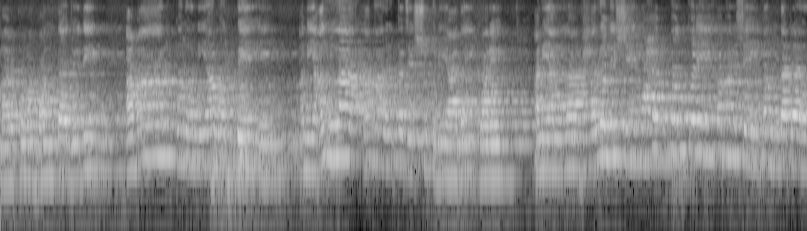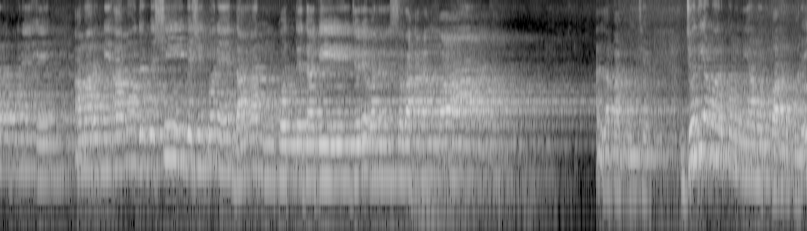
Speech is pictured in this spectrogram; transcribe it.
আমার কোনো বান্দা যদি আমার কোনো নিয়ামত পেয়ে আমি আল্লাহ আমার কাছে শুক্রিয়া আদায় করে, আমি আল্লাহ ভালোবেসে মহাব্বত করে আমার সেই বান্দাটার উপরে আমার নিয়ামত বেশি বেশি করে দান করতে থাকি। জোরে বলেন, সুবহানাল্লাহ। আল্লাহ পাক বলছে, যদি আমার কোনো নিয়ামত পাওয়ার পরে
